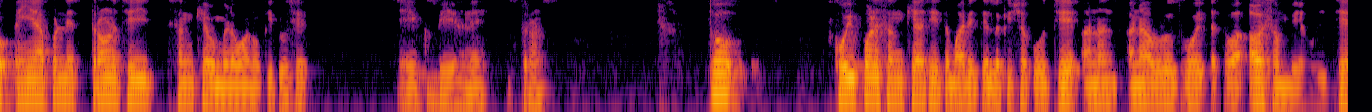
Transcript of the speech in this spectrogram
અહીંયા આપણને ત્રણ છે સંખ્યાઓ મેળવવાનું કીધું છે. એક, બે અને ત્રણ. તો કોઈ પણ સંખ્યા છે તમારી રીતે લખી શકો જે અનંત, અનાવૃત હોય અથવા અસમય હોય, જે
